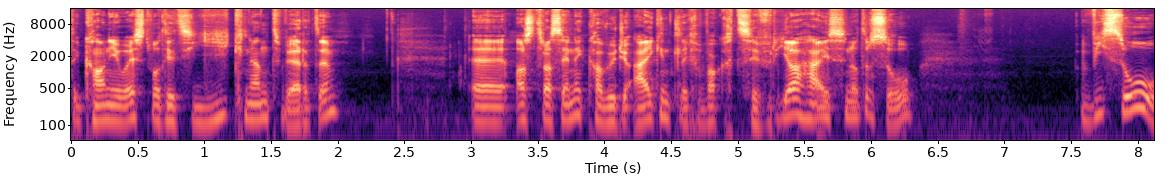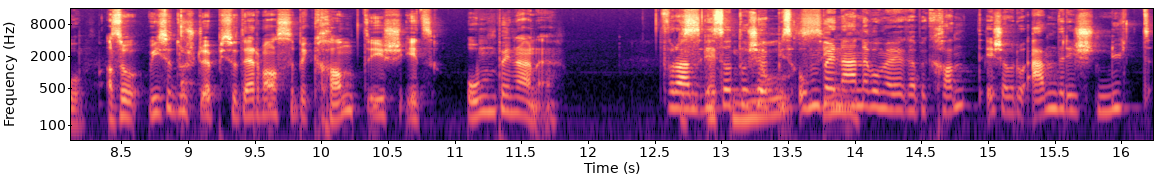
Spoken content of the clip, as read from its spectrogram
Der Kanye West will jetzt Yi genannt werden. Äh, AstraZeneca würde ja eigentlich Vaxzevria heißen oder so. Wieso? Also, wieso tust du etwas, so dermaßen bekannt ist, jetzt umbenennen? Vor allem, das wieso tust du etwas umbenennen, wo mega bekannt ist, aber du änderst nichts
